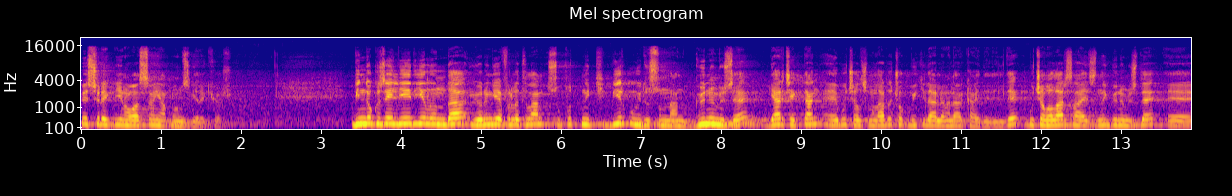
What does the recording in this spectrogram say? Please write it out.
ve sürekli inovasyon yapmamız gerekiyor. 1957 yılında yörüngeye fırlatılan Sputnik 1 uydusundan günümüze gerçekten e, bu çalışmalarda çok büyük ilerlemeler kaydedildi. Bu çabalar sayesinde günümüzde e,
